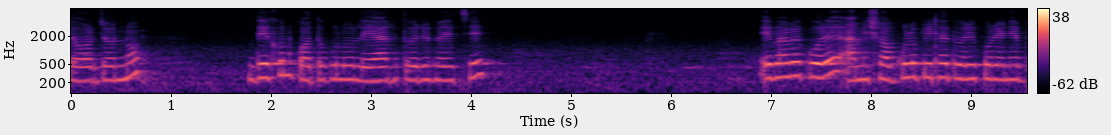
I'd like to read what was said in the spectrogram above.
দেওয়ার জন্য। দেখুন কতগুলো লেয়ার তৈরি হয়েছে। এভাবে করে আমি সবগুলো পিঠা তৈরি করে নেব।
